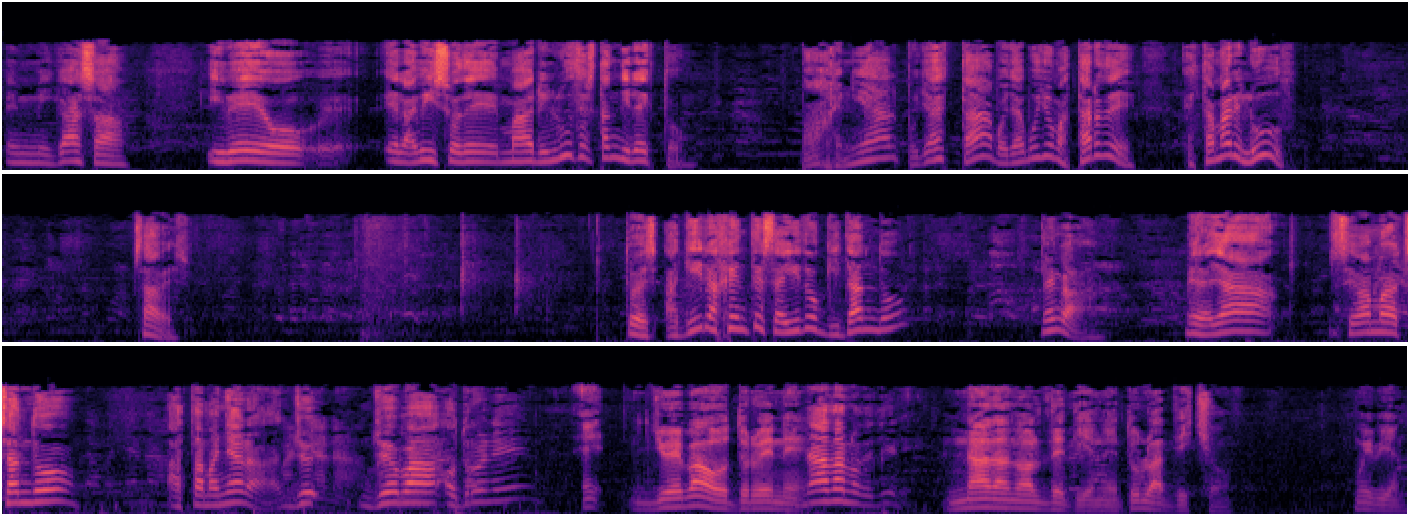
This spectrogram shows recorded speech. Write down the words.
en mi casa y veo eh, el aviso de Mariluz está en directo. Ah, genial, pues ya está, pues ya voy yo más tarde. Está Mariluz. ¿Sabes? Entonces, aquí la gente se ha ido quitando. Venga, mira, ya se va marchando. Hasta mañana. Llue- Llueva o truene, Eh, llueva o truene, nada nos detiene. nada nos detiene, tú lo has dicho. Muy bien,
